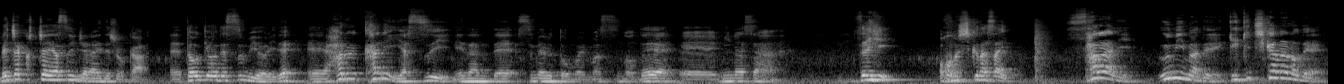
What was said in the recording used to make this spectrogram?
めちゃくちゃ安いんじゃないでしょうか、え東京で住むよりね、えーはるかに安い値段で住めると思いますので、えー皆さんぜひお越しください。さらに海まで激近なので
